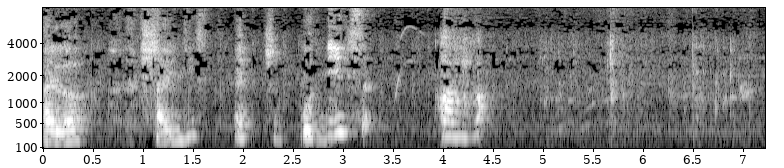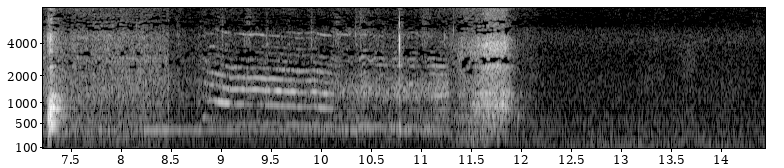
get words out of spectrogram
I love Chinese and Japanese. Ah.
